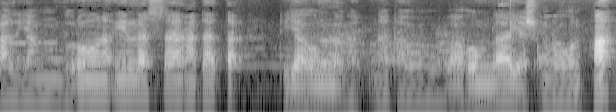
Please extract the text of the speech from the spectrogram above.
Hal yanzuruna illa sa'ata ta'tiyahum bagatnataw wa hum la yash'urun. Hah?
